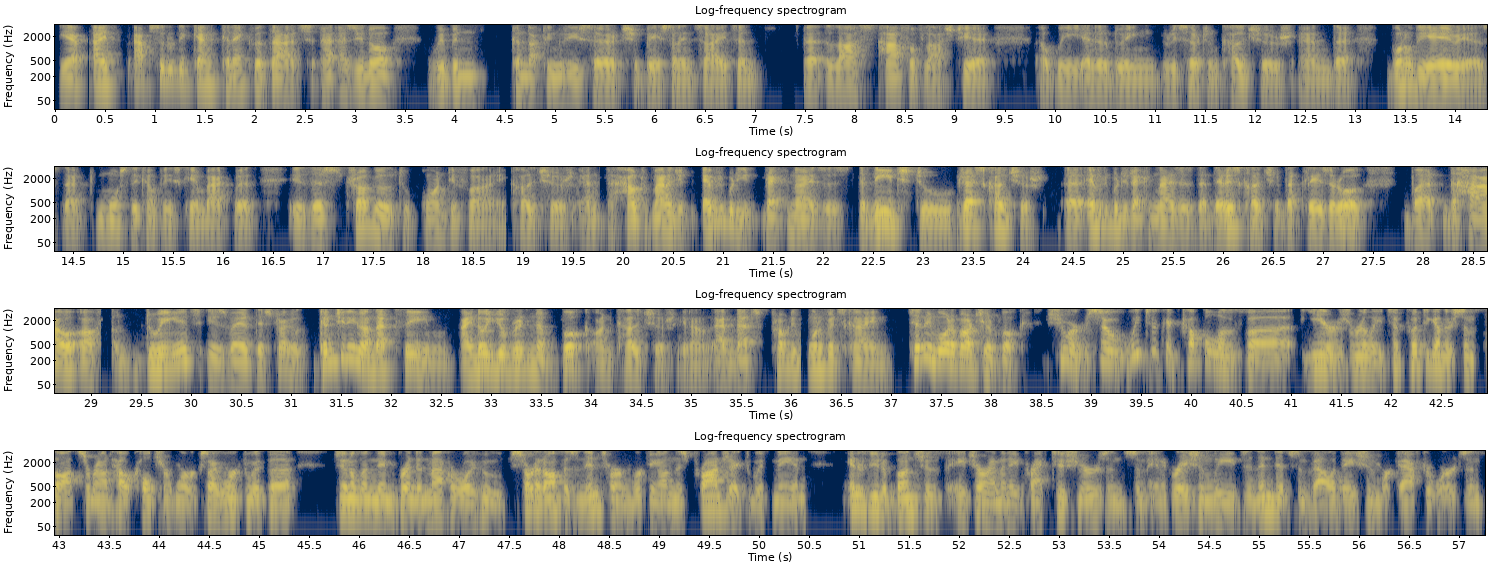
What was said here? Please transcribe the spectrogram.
Yeah, I absolutely can connect with that. As you know, we've been conducting research based on insights, and uh, last half of last year, uh, we ended up doing research on culture. And uh, one of the areas that most of the companies came back with is their struggle to quantify culture and how to manage it. Everybody recognizes the need to address culture. Uh, everybody recognizes that there is culture that plays a role, but the how of doing it is where they struggle. Continuing on that theme, I know you've written a book on culture, you know, and that's probably one of its kind. Tell me more about your book. Sure. So we took a couple of uh, years really to put together some thoughts around how culture works. I worked with a gentleman named Brendan McElroy who started off as an intern working on this project with me and interviewed a bunch of HR M&A practitioners and some integration leads and then did some validation work afterwards. And,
